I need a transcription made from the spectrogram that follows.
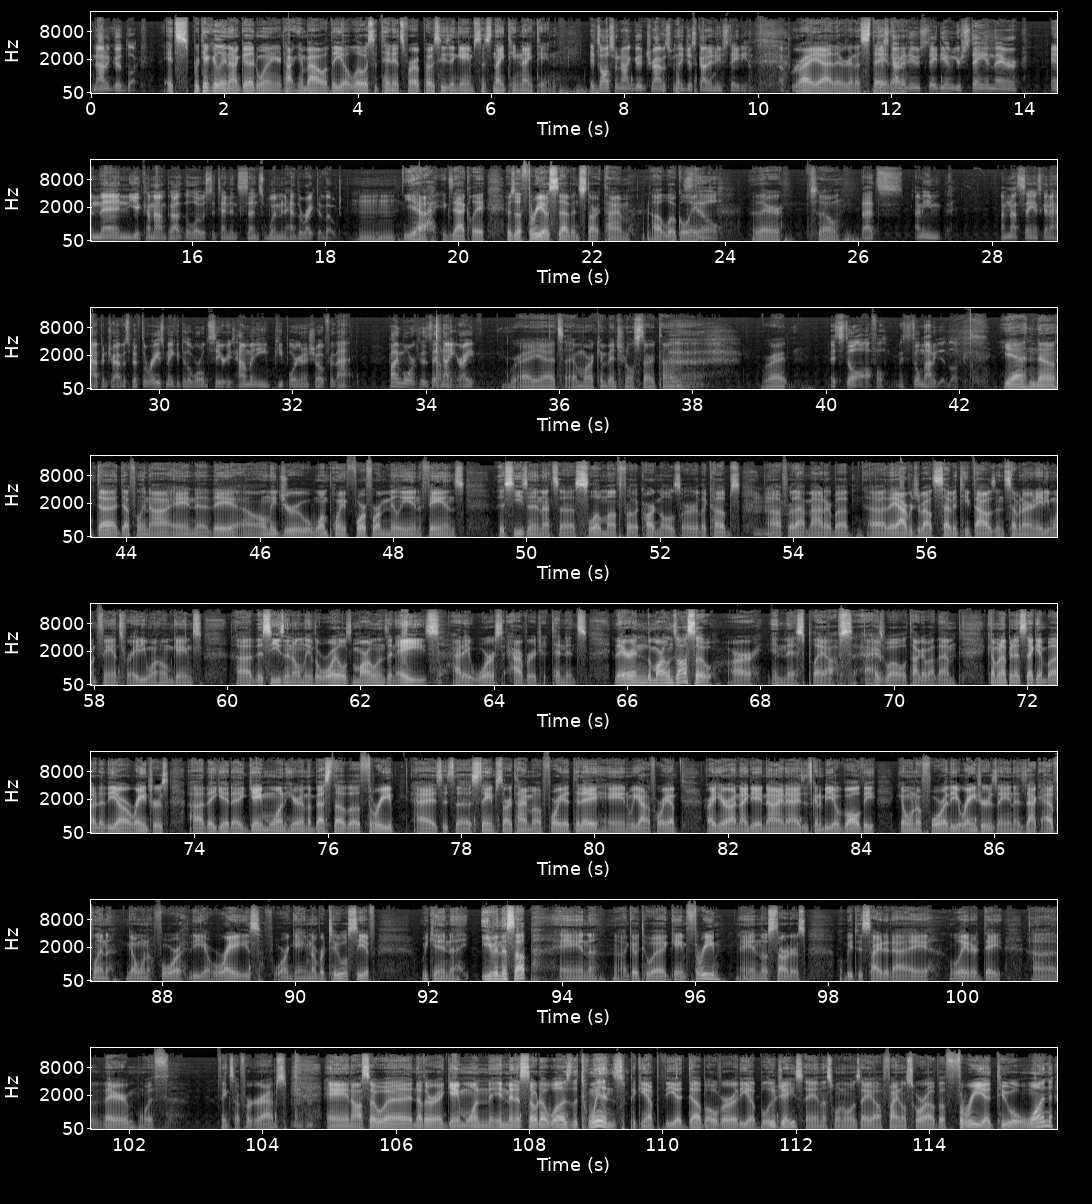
Not a good look. It's particularly not good when you're talking about the lowest attendance for a postseason game since 1919. It's also not good, Travis, when they just got a new stadium approved. Right? Yeah, they're gonna stay Just there. got a new stadium. You're staying there, and then you come out and put out the lowest attendance since women had the right to vote. Hmm Yeah, exactly. It was a 3:07 start time uh, locally Still, there. So that's. I mean, I'm not saying it's going to happen, Travis, but if the Rays make it to the World Series, how many people are going to show up for that? Probably more because it's at night, right? right, yeah, it's a more conventional start time. right. It's still awful. It's still not a good look. Yeah, no, de- definitely not. And uh, they uh, only drew 1.44 million fans this season. That's a slow month for the Cardinals or the Cubs, uh, for that matter. But uh, they averaged about 17,781 fans for 81 home games. Uh, this season, only the Royals, Marlins, and A's had a worse average attendance there, and the Marlins also are in this playoffs as well. We'll talk about them coming up in a second. But the uh, Rangers, uh, they get a game one here in the best of uh, three, as it's the same start time uh, for you today, and we got it for you right here on 98.9, as it's going to be Eovaldi going for the Rangers and uh, Zach Eflin going for the Rays for game number two. We'll see if we can even this up and uh, go to a game three, and those starters will be decided at a later date uh, there with things up for grabs. And also uh, another uh, game one in Minnesota was the Twins picking up the uh, dub over the uh, Blue Jays, and this one was a uh, final score of a three uh, to one,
